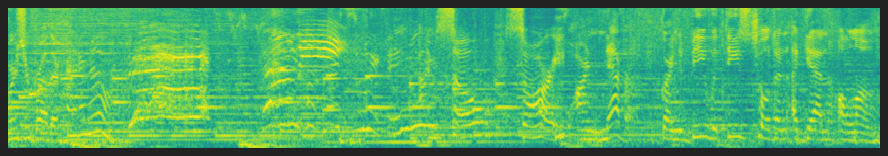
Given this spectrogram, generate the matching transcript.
Where's your brother? I don't know. I'm so sorry. You are never going to be with these children again alone.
